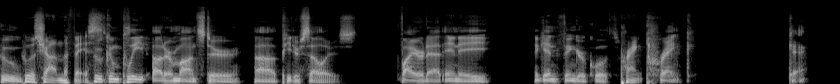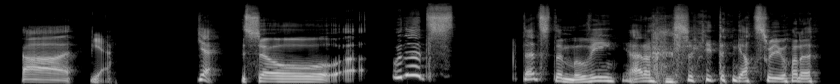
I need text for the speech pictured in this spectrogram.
who who was shot in the face? who complete utter monster uh Peter Sellers fired at in a again finger quotes Prank. prank. Okay. Uh Yeah. Yeah. So uh, well, that's that's the movie. I don't is there anything else we want to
